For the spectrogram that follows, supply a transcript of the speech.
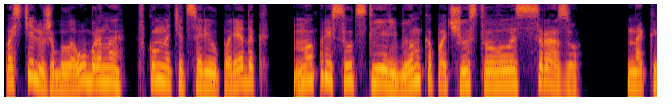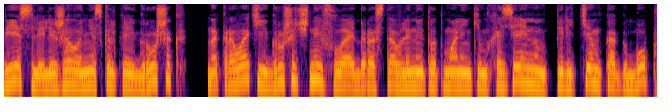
Постель уже была убрана, в комнате царил порядок, но присутствие ребенка почувствовалось сразу. На кресле лежало несколько игрушек, на кровати игрушечный флайдер, оставленный тот маленьким хозяином перед тем, как Боб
